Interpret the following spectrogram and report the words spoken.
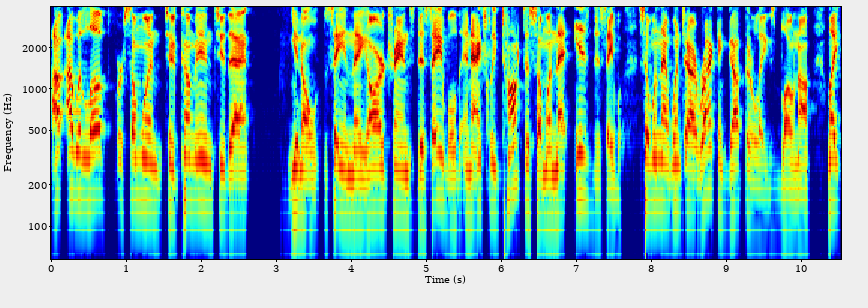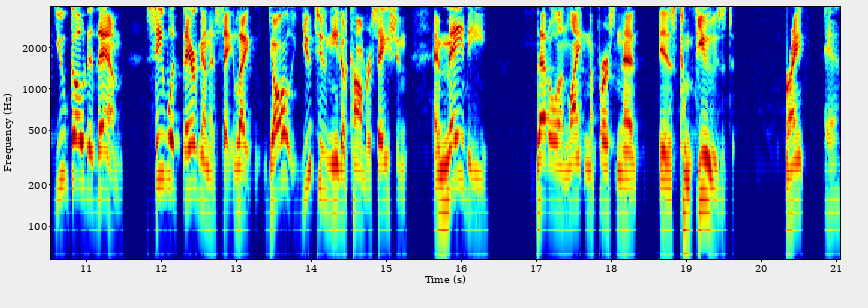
I, I would love for someone to come into that, you know, saying they are trans disabled and actually talk to someone that is disabled. Someone that went to Iraq and got their legs blown off. Like you go to them, see what they're gonna say. Like y'all, you two need a conversation, and maybe that'll enlighten the person that is confused, right? Yeah,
